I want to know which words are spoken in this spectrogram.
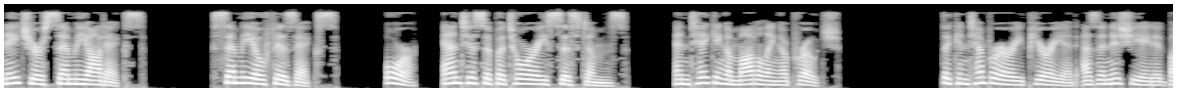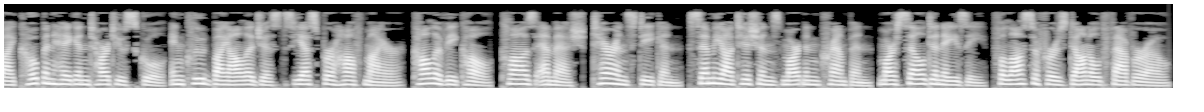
nature semiotics, semiophysics, or anticipatory systems, and taking a modeling approach. The contemporary period as initiated by Copenhagen Tartu School include biologists Jesper Hoffmeyer, Kalle Kull, Claus Emmeche, Terence Deacon, semioticians Martin Krampen, Marcel Danesi, philosophers Donald Favareau,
